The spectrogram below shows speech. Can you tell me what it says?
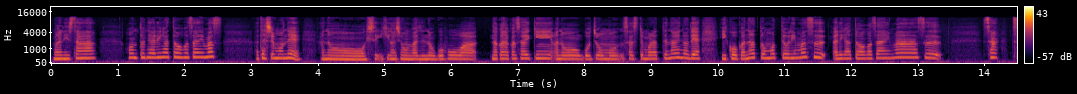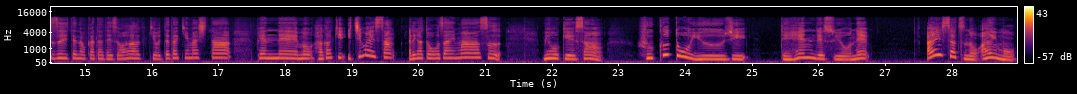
マリさん、本当にありがとうございます。私もね、あのー、東本願寺のご法は、なかなか最近、あのー、ご聴もさせてもらってないので、行こうかなと思っております。ありがとうございます。さあ、続いての方です。おはがきをいただきました。ペンネーム、はがき1枚さん、ありがとうございます。妙慶さん、服という字って変ですよね。挨拶の愛も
